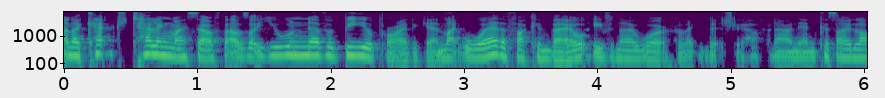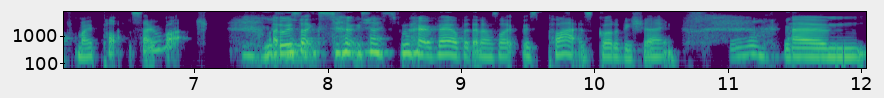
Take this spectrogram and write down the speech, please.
and I kept telling myself that I was like, you will never be a bride again. Like, wear the fucking veil, even though I wore it for like literally half an hour in the end because I loved my pot so much. I was like so excited to wear a veil, but then I was like, this plait has got to be shown. um,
